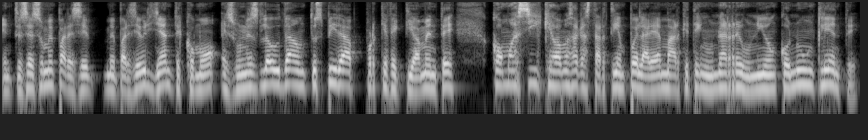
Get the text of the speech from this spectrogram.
Entonces eso me parece, me parece brillante, como es un slow down to speed up, porque efectivamente, ¿cómo así que vamos a gastar tiempo el área de marketing en una reunión con un cliente?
